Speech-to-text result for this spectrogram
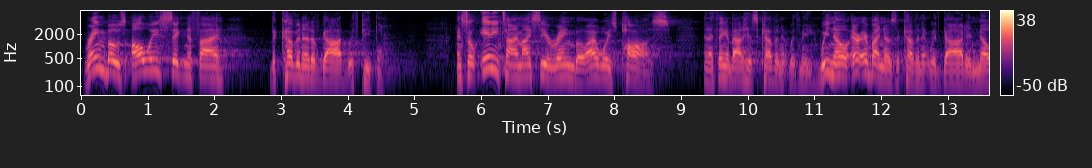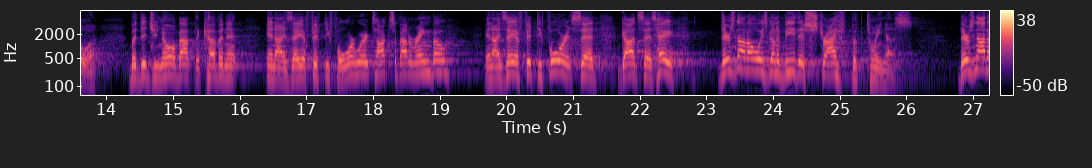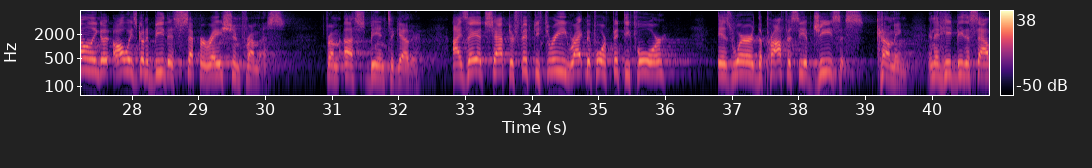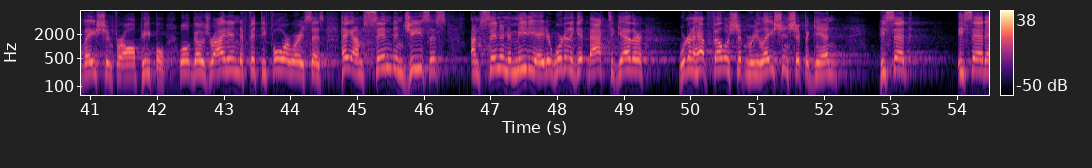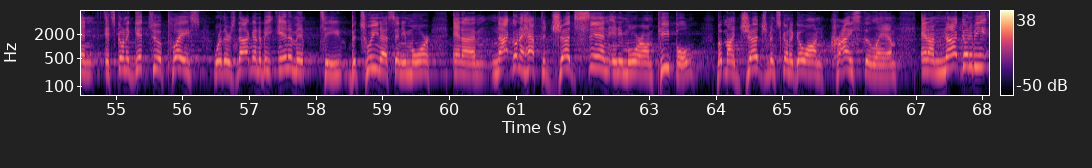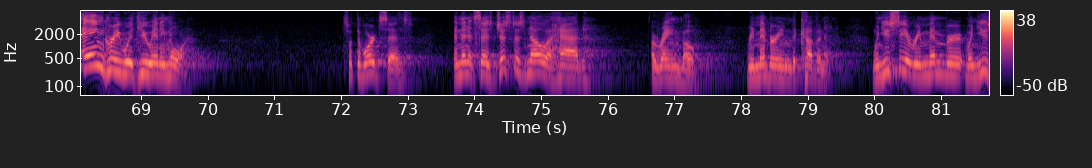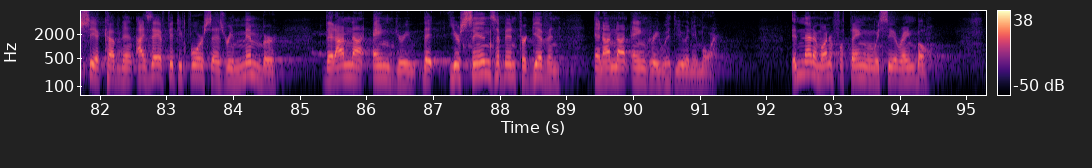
Rainbows always signify the covenant of God with people. And so anytime I see a rainbow, I always pause and I think about his covenant with me. We know, er, everybody knows the covenant with God and Noah. But did you know about the covenant in Isaiah 54 where it talks about a rainbow? In Isaiah 54, it said, God says, hey, there's not always going to be this strife between us. There's not only go- always going to be this separation from us, from us being together. Isaiah chapter 53, right before 54, is where the prophecy of Jesus coming and that he'd be the salvation for all people. Well, it goes right into 54 where he says, Hey, I'm sending Jesus, I'm sending a mediator. We're going to get back together, we're going to have fellowship and relationship again. He said, he said, and it's going to get to a place where there's not going to be enmity between us anymore, and I'm not going to have to judge sin anymore on people, but my judgment's going to go on Christ the Lamb, and I'm not going to be angry with you anymore. That's what the word says. And then it says, just as Noah had a rainbow, remembering the covenant, when you see a remember, when you see a covenant, Isaiah 54 says, Remember that I'm not angry, that your sins have been forgiven, and I'm not angry with you anymore. Isn't that a wonderful thing when we see a rainbow?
